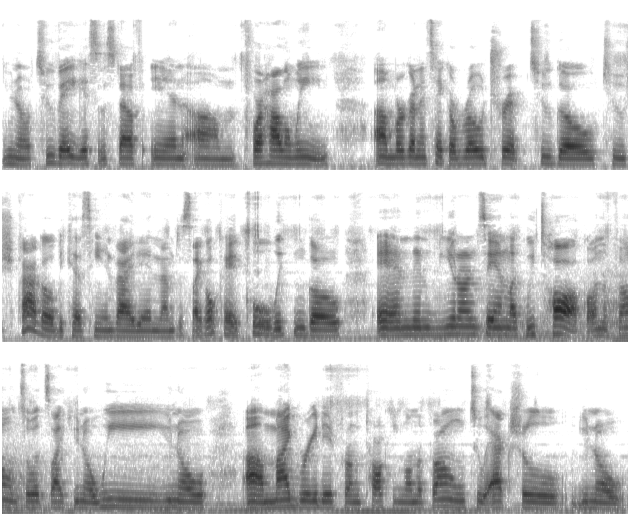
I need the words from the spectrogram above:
you know, to Vegas and stuff in um, for Halloween, um, we're gonna take a road trip to go to Chicago because he invited, and I'm just like, okay, cool, we can go. And then you know what I'm saying? Like we talk on the phone, so it's like you know we you know um, migrated from talking on the phone to actual you know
